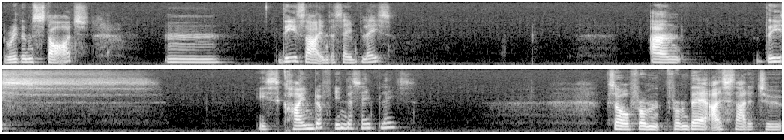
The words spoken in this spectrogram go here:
rhythm starts. Mm, these are in the same place. And this is kind of in the same place. So from, from there I started to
